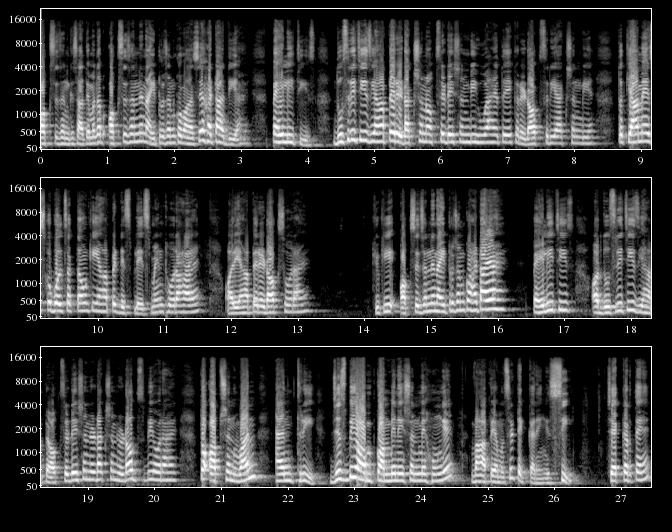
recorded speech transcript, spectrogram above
ऑक्सीजन के साथ है। मतलब ऑक्सीजन ने नाइट्रोजन को वहाँ से हटा दिया है, पहली चीज़। दूसरी चीज़, यहाँ पे रिडक्शन ऑक्सीडेशन भी हुआ है तो एक रिडॉक्स रिएक्शन भी है। तो क्या मैं इसको बोल सकता हूँ कि यहाँ पे डिस्प्लेसमेंट हो रहा है, और यहाँ पे रिडॉक्स हो रहा है? क्योंकि ऑक्सीजन ने नाइट्रोजन को हटाया है। पहली चीज़ और दूसरी चीज़, यहाँ पे ऑक्सीडेशन रिडक्शन रिडॉक्स भी हो रहा है। तो ऑप्शन वन एंड थ्री जिस भी कॉम्बिनेशन में होंगे, वहाँ पे हम उसे टिक करेंगे। सी चेक करते हैं।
